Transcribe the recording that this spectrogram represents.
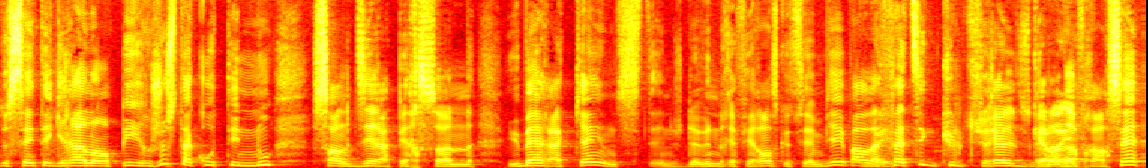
de s'intégrer à l'Empire juste à côté de nous sans le dire à personne. Hubert Aquin, je devine une référence que tu aimes bien, il parle de la fatigue culturelle du Canada oui. français.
